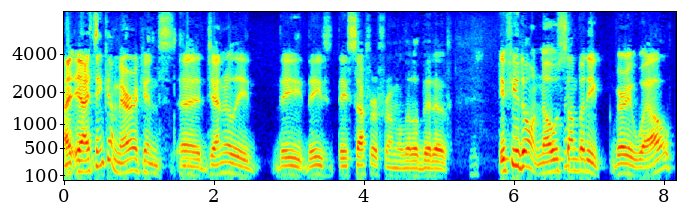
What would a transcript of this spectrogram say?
I, I think Americans uh, generally they they they suffer from a little bit of if you don't know somebody very well,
